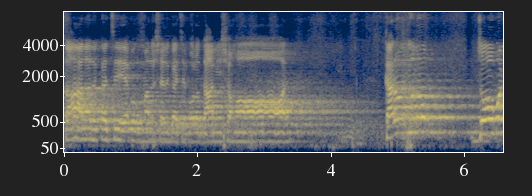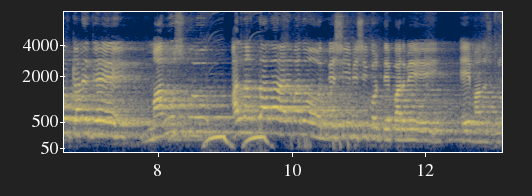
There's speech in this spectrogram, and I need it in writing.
তাআলার কাছে এবং মানুষের কাছে বড় দামি সময়। কারণ হলো, যৌবনকালে যে মানুষগুলো আল্লাহ ইবাদত বেশি বেশি করতে পারবে। এই মানুষগুলো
